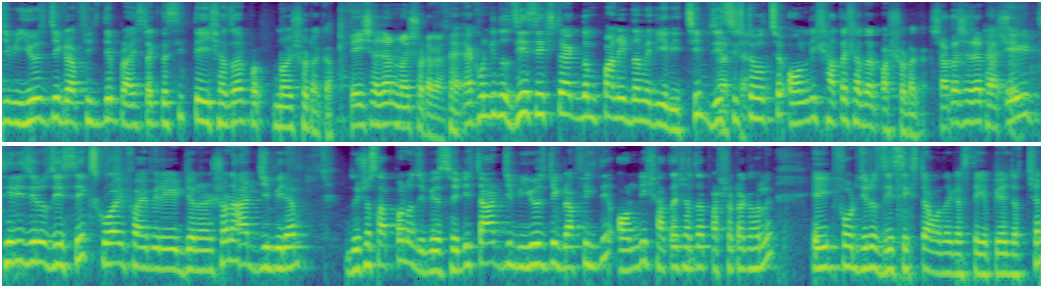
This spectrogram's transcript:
জিবি ইউএসডি গ্রাফিক্স দিয়ে প্রাইস রাখতেছি তেইশ হাজার নয়শো টাকা। তেইশ হাজার নয়শো টাকা। হ্যাঁ এখন কিন্তু জি সিক্সটা একদম পানির দামে দিয়ে দিচ্ছি। জি সিক্সটা হচ্ছে অনলি সাতাশ হাজার পাঁচশো টাকা। সাতাশ হাজার হ্যাঁ eight three zero G six core i ফাইভের এইট জেনারেশন আট জিবি র্যাম দুশো ছাপ্পান্ন জিবি এসএডি চার জিবি ইউএসডি গ্রাফিক্স দিয়ে অনলি সাতাশ হাজার পাঁচশো টাকা হলে এইট ফোর জিরো জি সিক্সটা আমাদের কাছ থেকে পেয়ে যাচ্ছেন।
